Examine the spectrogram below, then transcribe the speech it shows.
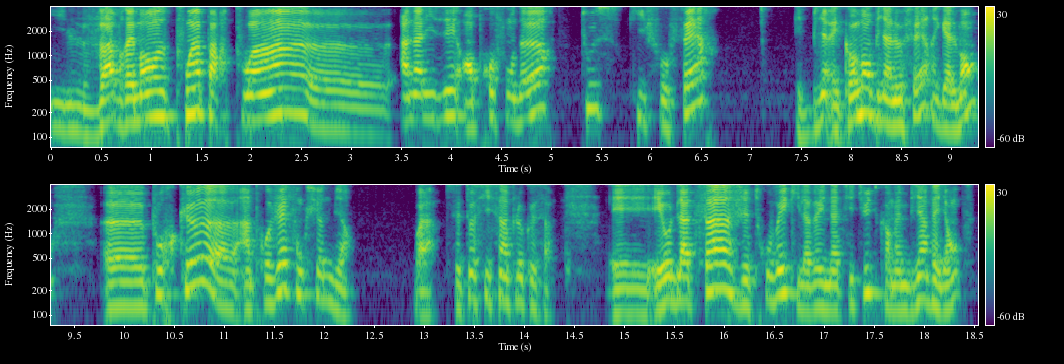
il va vraiment point par point analyser en profondeur tout ce qu'il faut faire et, bien, et comment bien le faire également euh, pour que euh, un projet fonctionne bien. Voilà, c'est aussi simple que ça. Et, au-delà de ça, j'ai trouvé qu'il avait une attitude quand même bienveillante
